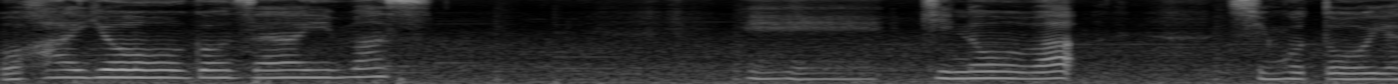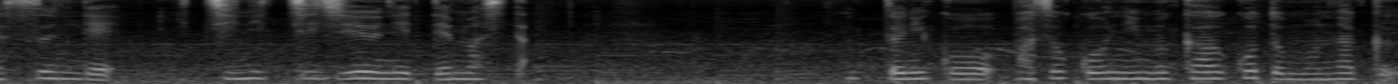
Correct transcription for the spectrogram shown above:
おはようございます、えー、昨日は仕事を休んで一日中寝てました。本当にこうパソコンに向かうこともなく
